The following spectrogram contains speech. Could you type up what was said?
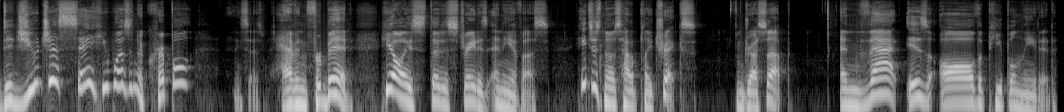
Did you just say he wasn't a cripple? And he says, Heaven forbid. He always stood as straight as any of us. He just knows how to play tricks and dress up. And that is all the people needed.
